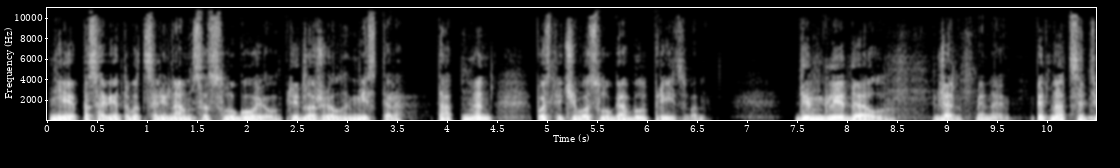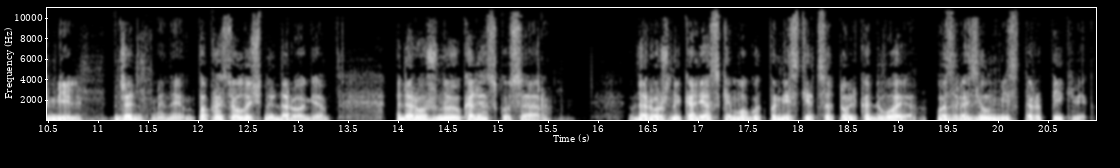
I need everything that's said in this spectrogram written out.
«Не посоветоваться ли нам со слугою?» — предложил мистер Тапмен, после чего слуга был призван. «Динглидел, джентльмены, пятнадцать миль, джентльмены, по проселочной дороге. Дорожную коляску, сэр?» «В дорожной коляске могут поместиться только двое», — возразил мистер Пиквик.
